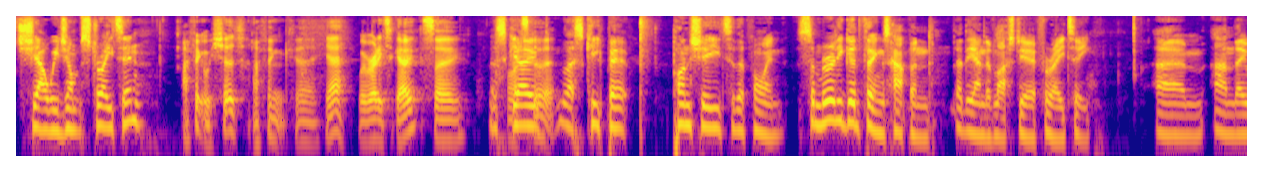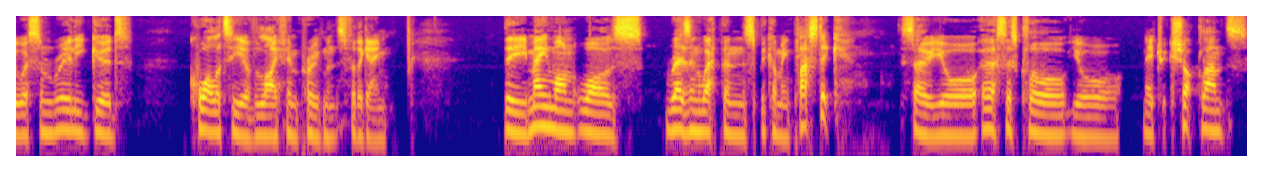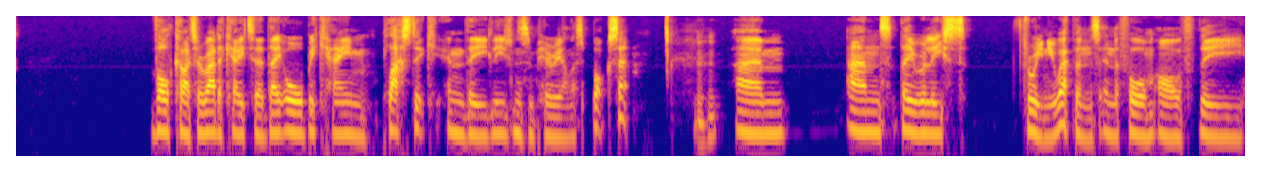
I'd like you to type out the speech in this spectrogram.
shall we jump straight in? I think we should. I think, uh, yeah, we're ready to go. So Let's Let's go. it. Let's keep it punchy to the point. Some really good things happened at the end of last year for AT, um, and they were some really good quality of life improvements for the game. The main one was resin weapons becoming plastic. So your Ursus Claw, your Natrix Shock Lance, Volkite Eradicator, they all became plastic in the Legions Imperialis box set. Mm-hmm. Um, and they released three new weapons in the form of the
